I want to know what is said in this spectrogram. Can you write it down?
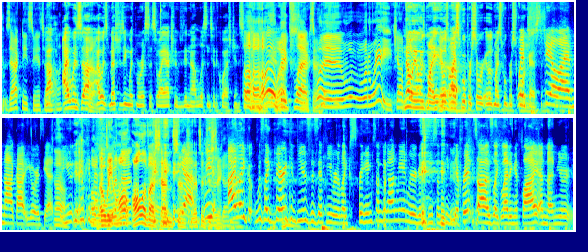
which, Zach needs to answer that Uh, one. I was uh, Yeah. I was messaging with Marissa, so I actually did not listen to the question. So Oh, Flex, big flex. okay. What, what, what are we? Chop no, it was my it was my swooper score. It was my swooper Which scorecasting. Jill, I have not got yours yet. Oh. So you, you can Oh, message oh, we all that? all of us haven't sent yeah, you. That's we- interesting. I like was like very confused as if you were like springing something on me and we were gonna do something different. So I was like letting it fly, and then you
